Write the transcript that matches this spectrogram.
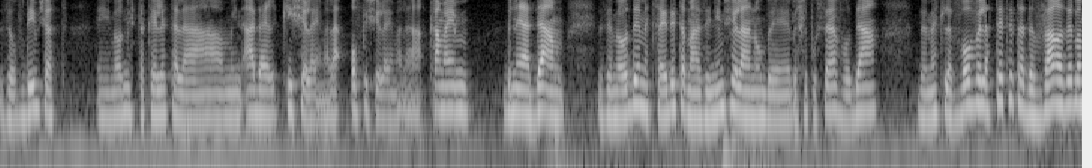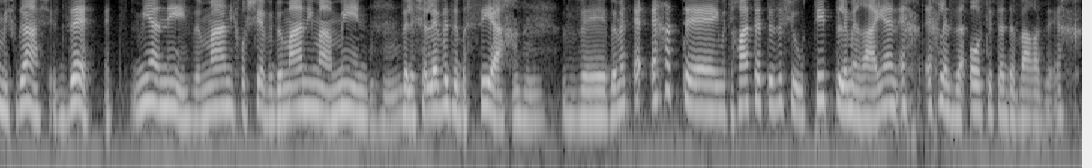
זה עובדים שאת אה, מאוד מסתכלת על המנעד הערכי שלהם, על האופי שלהם, על כמה הם בני אדם. זה מאוד אה, מצייד את המאזינים שלנו בחיפושי עבודה, באמת לבוא ולתת את הדבר הזה במפגש, את זה, את מי אני, ומה אני חושב, ובמה אני מאמין, mm-hmm. ולשלב את זה בשיח. Mm-hmm. ובאמת, איך את, אה, אם את יכולה לתת איזשהו טיפ למראיין, איך, איך לזהות את הדבר הזה, איך...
